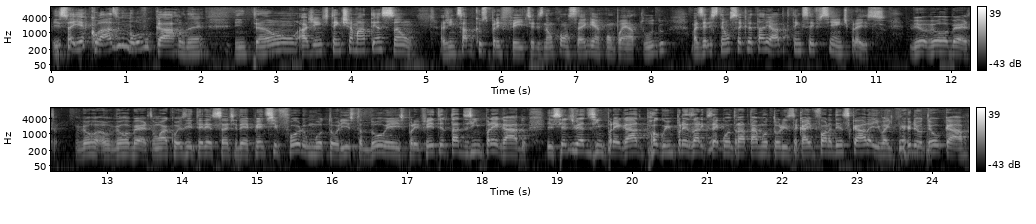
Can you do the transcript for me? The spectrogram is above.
Isso aí é quase um novo carro, né? Então a gente tem que chamar atenção. A gente sabe que os prefeitos eles não conseguem acompanhar tudo, mas eles têm um secretariado que tem que ser eficiente para isso. Viu, viu, Roberto? Viu, viu, Roberto? Uma coisa interessante, de repente, se for o motorista do ex-prefeito, ele está desempregado. E se ele estiver desempregado, para algum empresário quiser contratar motorista, cair fora desse cara aí, vai perder o teu carro.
